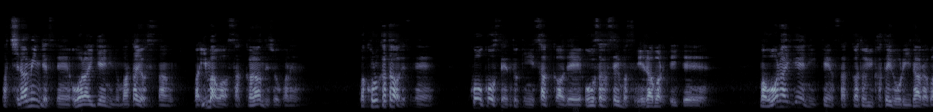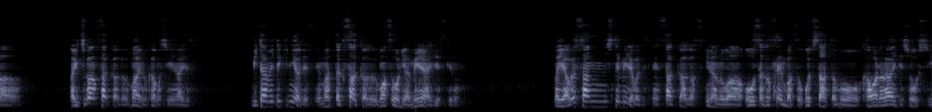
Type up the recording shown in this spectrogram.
まあ、ちなみにですねお笑い芸人の又吉さん、まあ、今は作家なんでしょうかね、まあ、この方はですね高校生の時にサッカーで大阪選抜に選ばれていて、まあ、お笑い芸人兼作家というカテゴリーならば、まあ、一番サッカーが上手いのかもしれないです。見た目的にはですね全くサッカーがうまそうには見えないですけど、まあ、矢部さんにしてみればですねサッカーが好きなのは大阪選抜を落ちた後も変わらないでしょうし、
